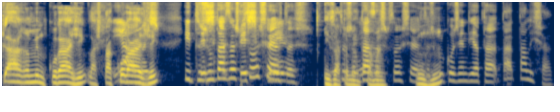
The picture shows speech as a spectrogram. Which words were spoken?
garra mesmo, coragem. Lá está, Yeah, coragem. mas- E tu juntas as pessoas certas. Exatamente, Tu juntas as pessoas certas, Uhum. porque hoje em dia está tá, tá lixado.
